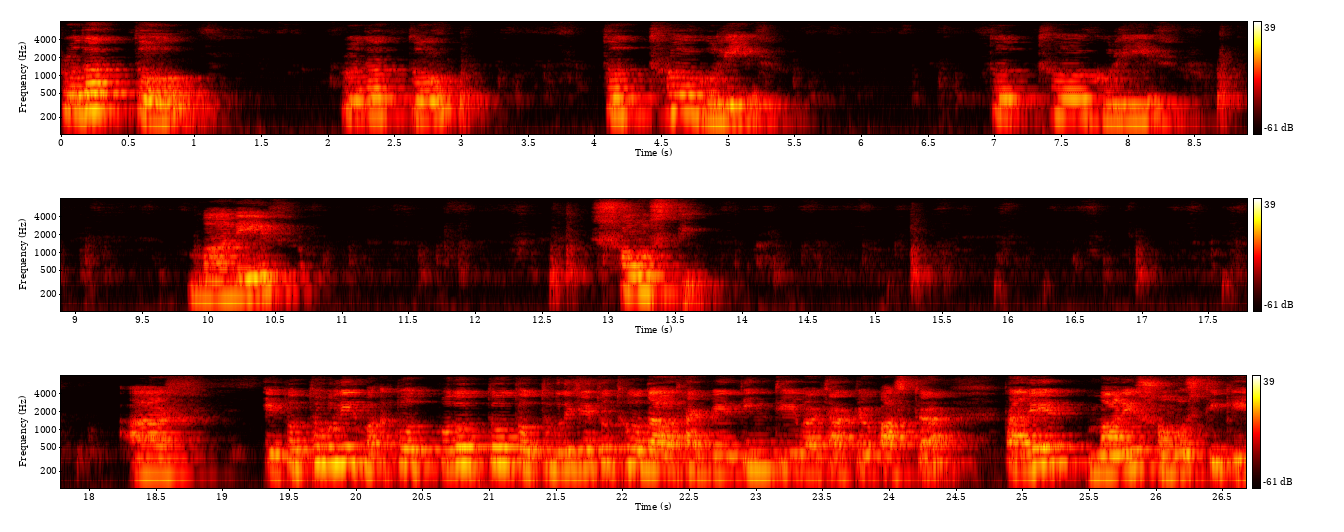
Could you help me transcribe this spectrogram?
প্রদত্ত প্রদত্ত তথ্যগুলির তথ্যগুলির মানের সমষ্টি। আর এই তথ্যগুলির প্রদত্ত তথ্যগুলি যে তথ্য দেওয়া থাকবে, তিনটে বা চারটে বা পাঁচটা, তাদের মানের সমষ্টিকে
